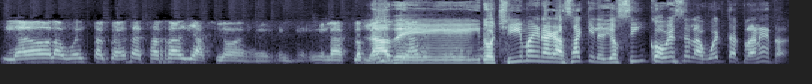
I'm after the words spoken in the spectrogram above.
le ha dado la vuelta al planeta esa radiación. En, la, de Hiroshima y Nagasaki le dio cinco veces la vuelta al planeta.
